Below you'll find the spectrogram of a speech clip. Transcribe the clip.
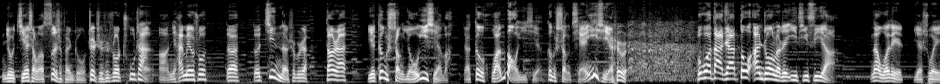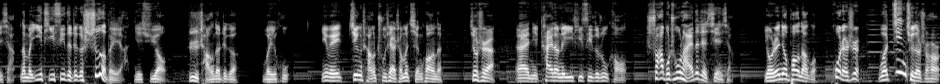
你就节省了四十分钟，这只是说出站啊，你还没有说。的的近呢，是不是？当然也更省油一些嘛，啊，更环保一些，更省钱一些，是不是？不过大家都安装了这 ETC 啊，那我得也说一下，那么 ETC 的这个设备啊，也需要日常的这个维护，因为经常出现什么情况呢？就是，哎，你开到那 ETC 的入口刷不出来的这现象，有人就碰到过，或者是我进去的时候，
